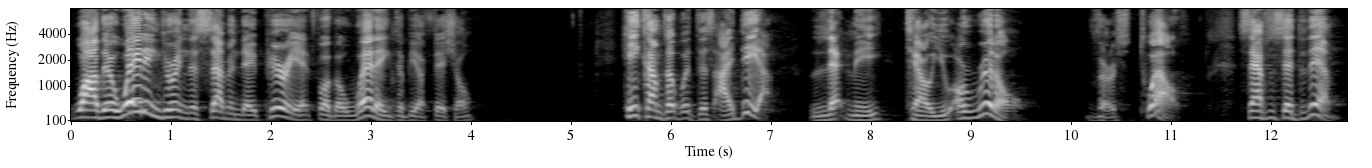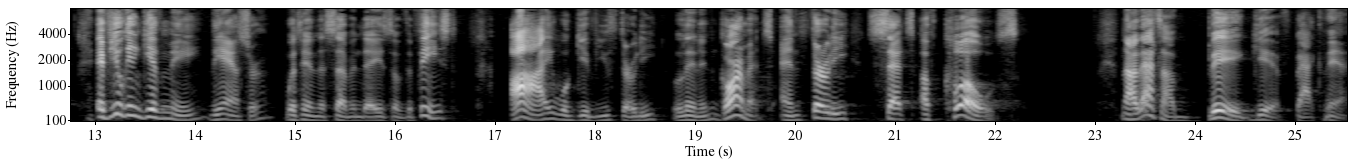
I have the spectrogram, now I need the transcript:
while they're waiting during this seven day period for the wedding to be official, he comes up with this idea. Let me tell you a riddle. Verse 12. Samson said to them, If you can give me the answer within the seven days of the feast, I will give you 30 linen garments and 30 sets of clothes. Now, that's a big gift back then.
